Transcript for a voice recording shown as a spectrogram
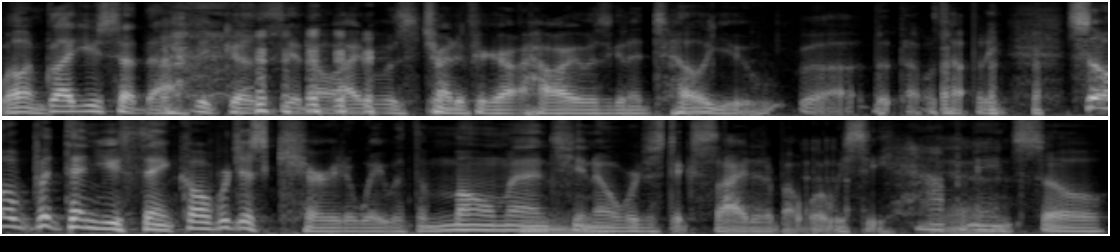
well, I'm glad you said that because you know I was trying to figure out how I was going to tell you uh, that that was happening. So, but then you think, "Oh, we're just carried away with the moment." Mm. You know, we're just excited about what we see happening. Yeah. So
